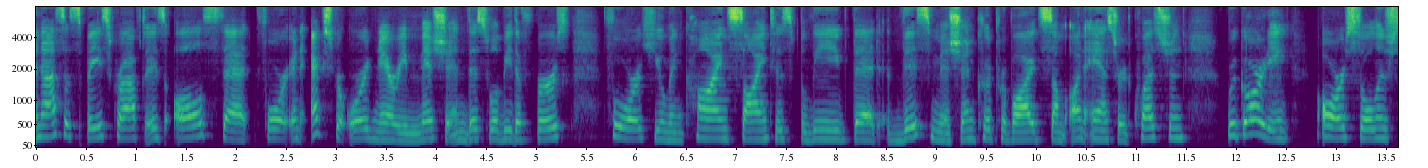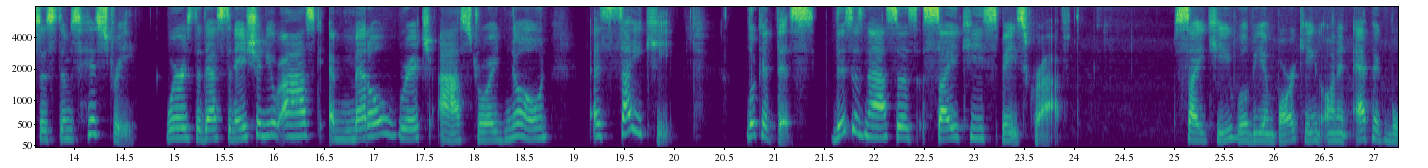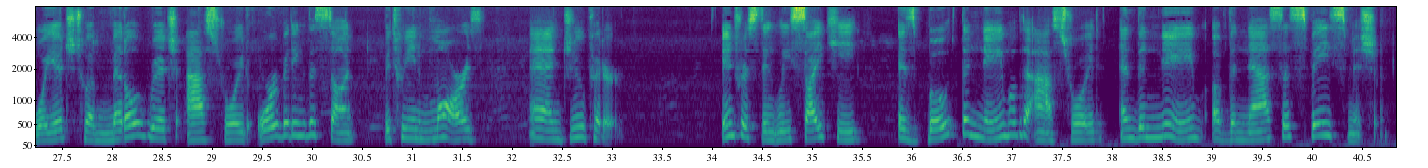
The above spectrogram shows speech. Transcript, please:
NASA spacecraft is all set for an extraordinary mission. This will be the first for humankind. Scientists believe that this mission could provide some unanswered questions regarding our solar system's history. Where is the destination, you ask? A metal rich asteroid known as Psyche. Look at this. This is NASA's Psyche spacecraft. Psyche will be embarking on an epic voyage to a metal rich asteroid orbiting the Sun between Mars and Jupiter. Interestingly, Psyche is both the name of the asteroid and the name of the NASA space mission.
